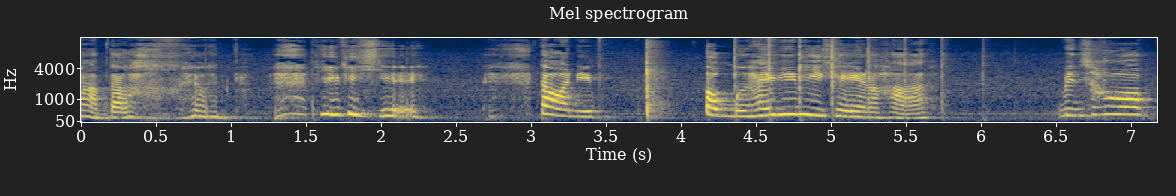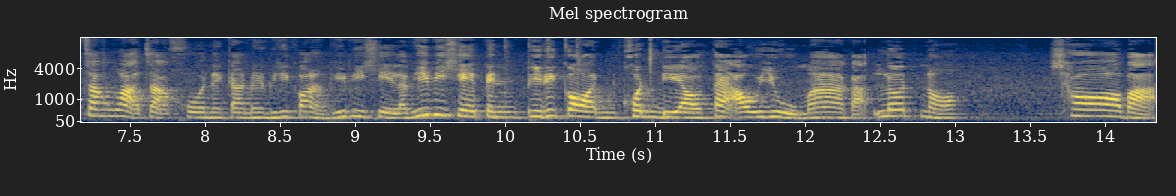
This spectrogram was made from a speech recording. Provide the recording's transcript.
ถามตละครั้งไม่เหมือนกัน พี่พีเคแต่วันนี้ตบมือให้พี่พีเคนะคะบินชอบจังหวะจากโคนในการเป็นพิธีกรของพี่พีเคแล้วพี่พีเคเป็นพิธีกรคนเดียวแต่เอาอยู่มากอะเลิศเนาะ ชอบอะ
